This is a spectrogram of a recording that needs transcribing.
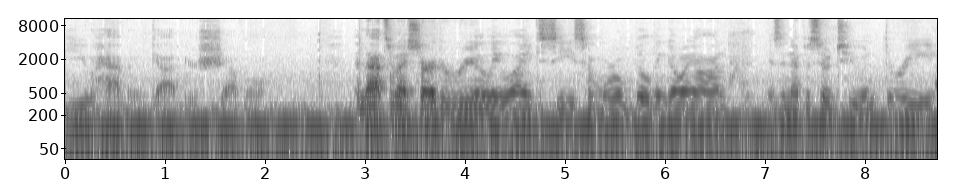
You haven't got your shovel. And that's when I started to really like see some world building going on is in episode 2 and 3.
